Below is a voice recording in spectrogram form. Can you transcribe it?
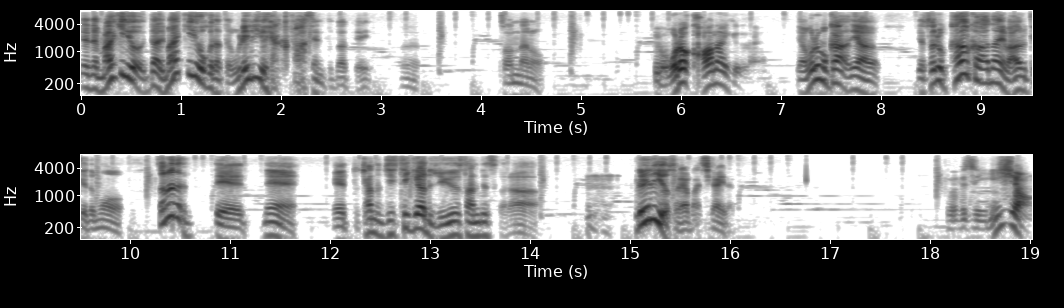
いや、でも牧陽、だって牧陽子だったら売れるよ、100%だって。うん。そんなの。いや俺は買わないけどね。いや、俺もか、いや、いやそれを買う買わないはあるけども、それだってね、えっと、ちゃんと実績がある女優さんですから、うん売れるよ、それは間違いなく。別にいいじゃん。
